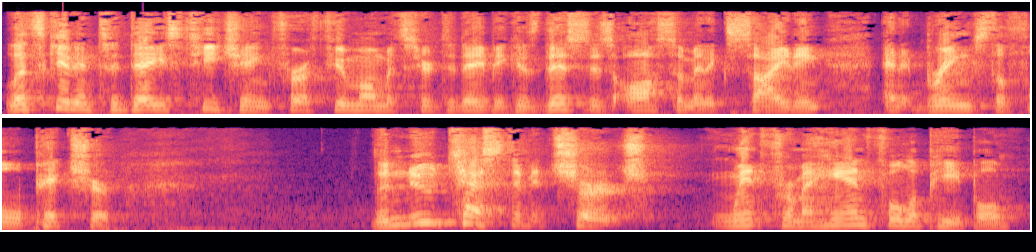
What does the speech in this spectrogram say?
let's get into today's teaching for a few moments here today because this is awesome and exciting and it brings the full picture. The New Testament church went from a handful of people,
